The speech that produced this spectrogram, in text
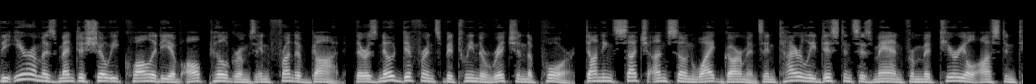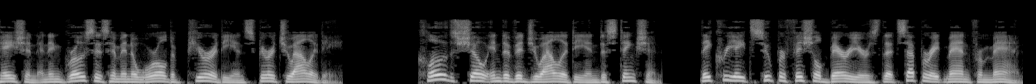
The Ihram is meant to show equality of all pilgrims in front of God, there is no difference between the rich and the poor, donning such unsewn white garments entirely distances man from material ostentation and engrosses him in a world of purity and spirituality. Clothes show individuality and distinction. They create superficial barriers that separate man from man.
